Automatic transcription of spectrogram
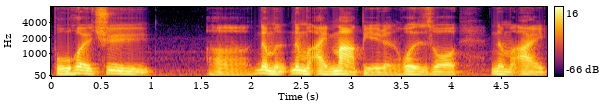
不会去。呃，那么那么爱骂别人，或者说那么爱，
